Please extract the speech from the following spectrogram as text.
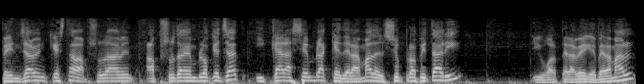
penjaven que estava absolutament, absolutament bloquejat i que ara sembla que de la mà del seu propietari, igual per a bé que per a mal,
